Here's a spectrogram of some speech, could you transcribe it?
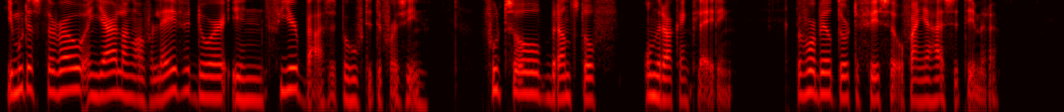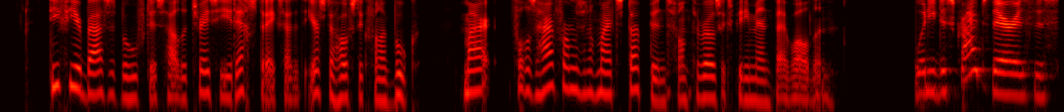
Je moet als Thoreau een jaar lang overleven door in vier basisbehoeften te voorzien: voedsel, brandstof, onderdak en kleding. Bijvoorbeeld door te vissen of aan je huis te timmeren. Die vier basisbehoeftes haalde Tracy rechtstreeks uit het eerste hoofdstuk van het boek. Maar volgens haar vormen ze nog maar het startpunt van Thoreau's experiment bij Walden. What he describes there is this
